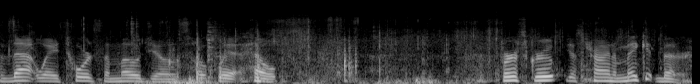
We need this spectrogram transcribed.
that way towards the mojos. Hopefully it helps. First group, just trying to make it better.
